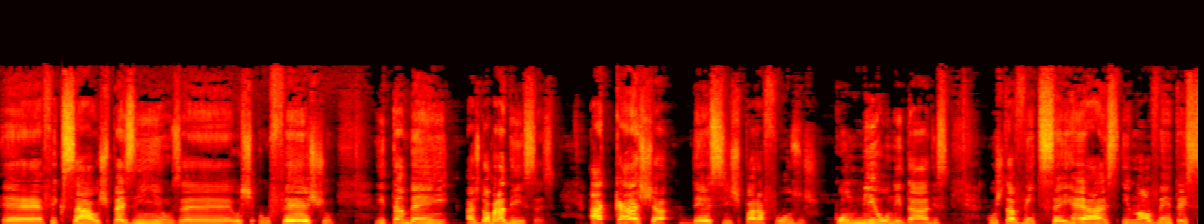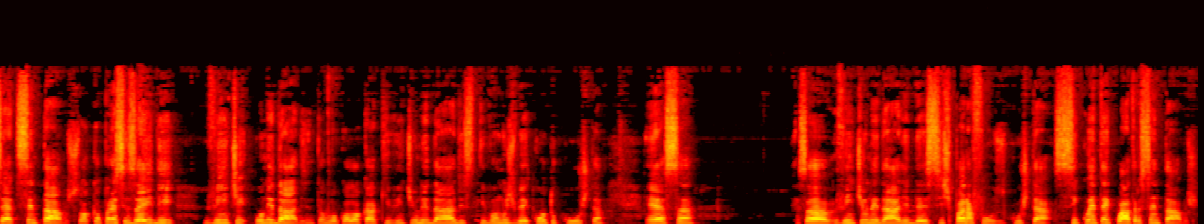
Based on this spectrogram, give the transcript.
é, fixar os pezinhos, é, o, o fecho e também as dobradiças. A caixa desses parafusos, com mil unidades, custa R$ 26,97. Só que eu precisei de 20 unidades. Então vou colocar aqui 20 unidades e vamos ver quanto custa essa, essa 20 unidades desses parafusos. Custa 54 centavos,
